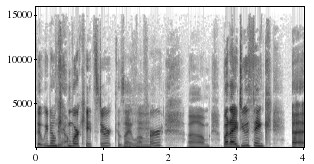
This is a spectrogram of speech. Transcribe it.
that we don't get more Kate Stewart because I love her. Um, but I do think uh,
